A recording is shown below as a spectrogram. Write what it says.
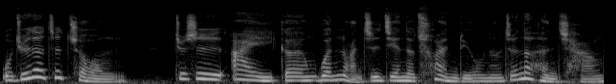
我觉得这种。就是爱跟温暖之间的串流呢，真的很长。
